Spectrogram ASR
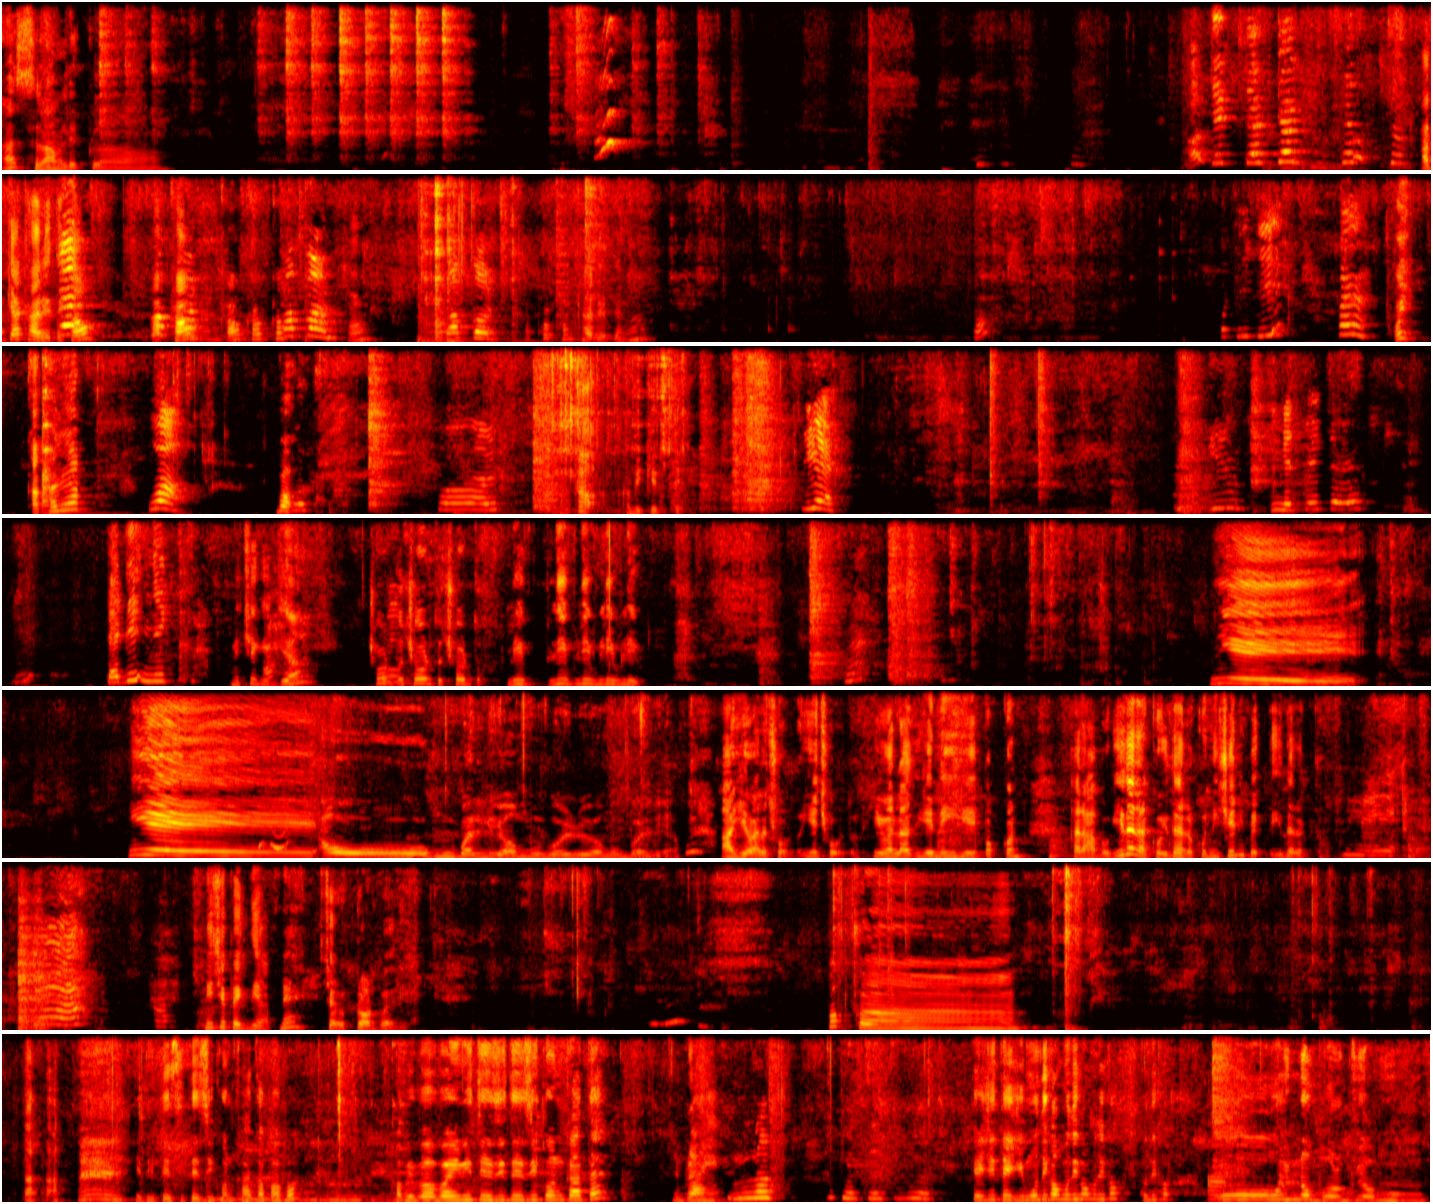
अस्सलाम वालेकुम आप क्या खा रहे थे? खाओ। आप खाओ। खाओ खाओ खाओ। हाँ? आप पॉपकॉर्न खा रहे थे ना? ओए खा खा लिया आप? वाह हाँ, अभी गिरते नीचे गिर गया छोड़ दो छोड़ दो छोड़ दो leave leave leave leave leave ये ये ओ लिया मुँह बल लिया मुँह बल लिया हाँ ये वाला छोड़ दो, ये छोड़ दो। ये वाला, ये नहीं, ये पॉपकॉर्न खराब होगी। इधर रखो इधर रखो, नीचे नहीं फेंकती, इधर रख दो। नीचे फेंक दिया आपने? चलो डोंट वरी पॉपकॉर्न इतनी तेज़ी तेज़ी कौन खाता पापा? अभी बाबा इतनी तेज़ी तेज़ी कौन खाता है? इब्राहिम। तेज़ी तेज़ी, मुँह दिखाओ मुँह दिखाओ मुँह दिखाओ मुँह दिखाओ। ओ इन्ना भर गया मुँह।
